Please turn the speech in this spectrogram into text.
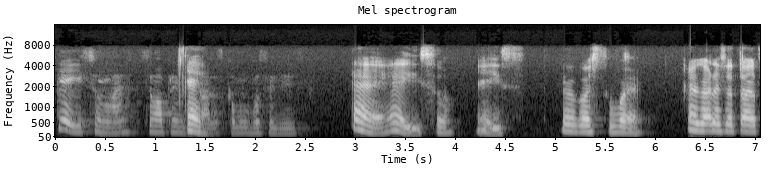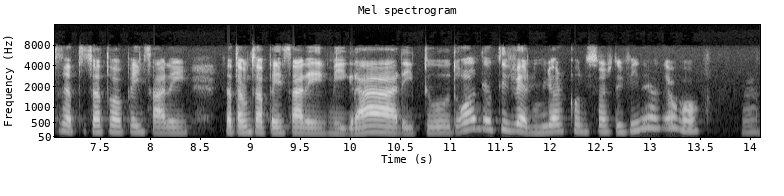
Que é isso, não é? São aprendizados, é. como você disse. É, é isso. É isso. Eu gosto bem. Agora já estou já, já tô a pensar em já estamos a pensar em migrar e tudo. Onde eu tiver melhores condições de vida, eu vou. Uhum.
